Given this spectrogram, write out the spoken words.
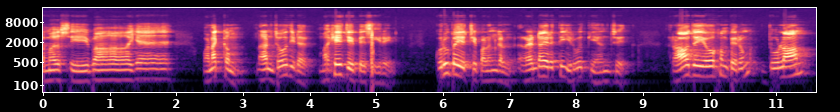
நம சிவாய வணக்கம். நான் ஜோதிடர் மகேஜே பேசுகிறேன். குரு பயிற்சி பலன்கள் ரெண்டாயிரத்தி இருபத்தி அஞ்சு. ராஜயோகம் பெறும் துலாம்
